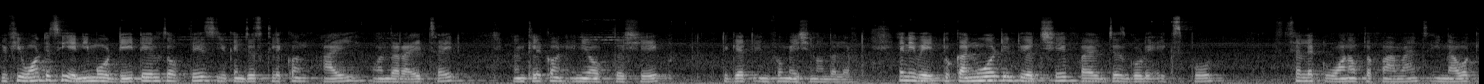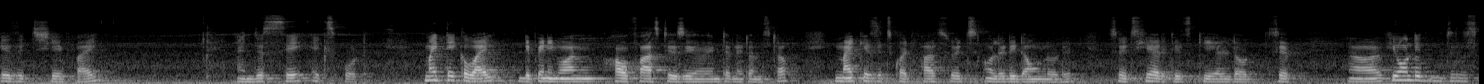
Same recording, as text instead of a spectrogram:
if you want to see any more details of this you can just click on i on the right side and click on any of the shape to get information on the left. Anyway to convert into a shape file just go to export select one of the formats. In our case it's shapefile and just say export. It might take a while depending on how fast is your internet and stuff. In my case it's quite fast so it's already downloaded. So it's here it is kl.zip uh, if you want to just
